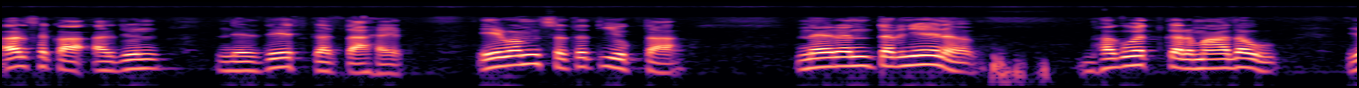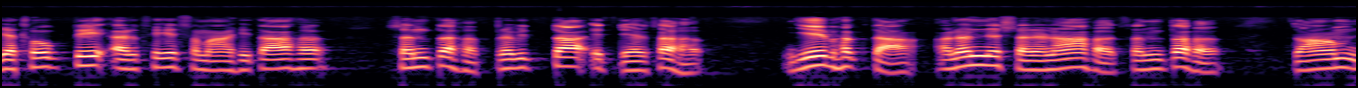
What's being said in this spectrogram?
अर्थ का अर्जुन निर्देश करता है। एवं सततयुक्ता, नैरंतर्येण भगवत्कर्माद यथोक्ते अर्थे समाहिता संत प्रवृत्ता इत्यर्थः। ये भक्ता अनन्य शरणा सत ताम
